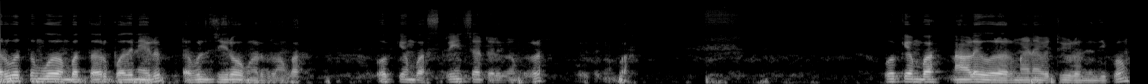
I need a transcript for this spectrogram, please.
அறுபத்தொம்போது ஐம்பத்தாறு பதினேழு டபுள் ஜீரோ அப்படின்னு எடுத்துருக்காங்கப்பா ஓகேம்பா ஸ்க்ரீன்ஷாட் எடுக்கிறோம் எடுத்துக்கோங்கப்பா ஓகேம்பா நாளை ஒரு அருமையான வெற்றியுடன் சந்திப்போம்.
